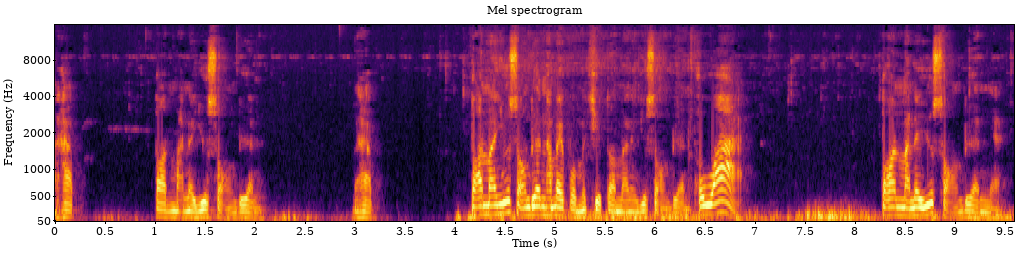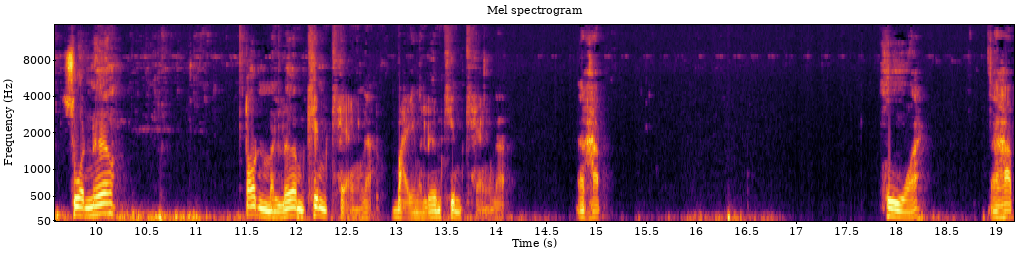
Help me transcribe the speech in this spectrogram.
นะครับ ตอนมันอายุสองเดือนนะครับ ตอนมันอายุสองเดือนทำไมผมมาฉีดตอนมันอายุสองเดือน เพราะว่า ตอนมันอายุสองเดือนเนี่ย ส่วนหนึ่งต้นมันเริ่มเข้มแข็งแล้วใบมันเริ่มเข้มแข็งแล้วนะครับ หัวนะครับ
